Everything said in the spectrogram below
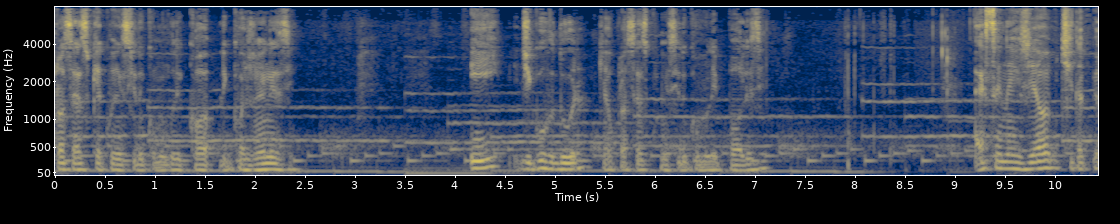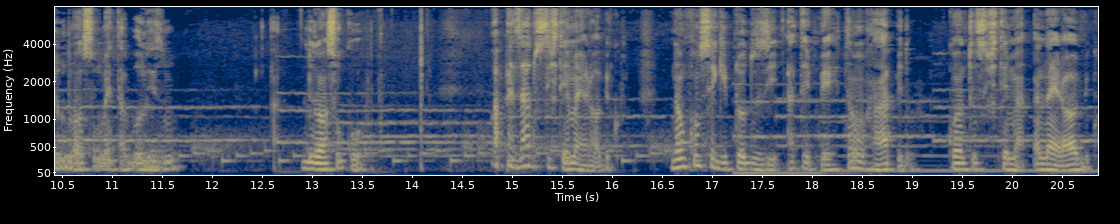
processo que é conhecido como glicogênese, e de gordura, que é o processo conhecido como lipólise. Essa energia é obtida pelo nosso metabolismo do nosso corpo. Apesar do sistema aeróbico não conseguir produzir ATP tão rápido quanto o sistema anaeróbico,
